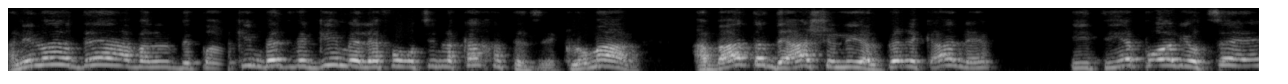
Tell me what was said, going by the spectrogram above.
אני לא יודע, אבל בפרקים ב' וג' איפה רוצים לקחת את זה. כלומר, הבעת הדעה שלי על פרק א' היא תהיה פועל יוצא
